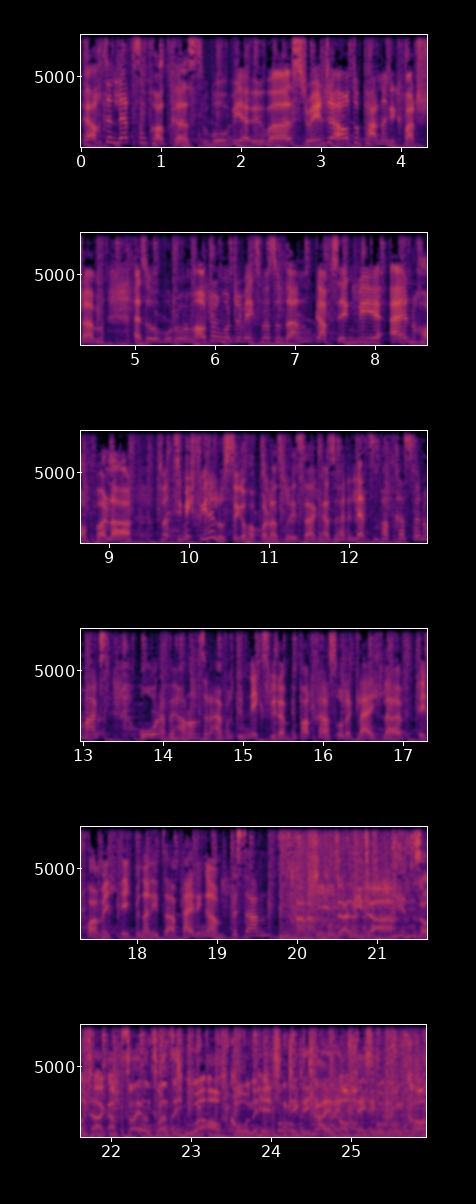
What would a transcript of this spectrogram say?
Hör auch den letzten Podcast, wo wir über strange Autopannen gequatscht haben. Also, wo du im Auto unterwegs warst und dann gab's irgendwie ein Hoppala. Es waren ziemlich viele lustige Hoppalas, muss ich sagen. Also hör den letzten Podcast, wenn du magst. Oder wir hören uns dann einfach demnächst wieder im Podcast oder gleich live. Ich freue mich. Ich bin Anita Ableidinger. Bis dann. Absolut Anita. Jeden Sonntag ab 22 Uhr auf Krone Hit. Und klick dich rein auf facebook.com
